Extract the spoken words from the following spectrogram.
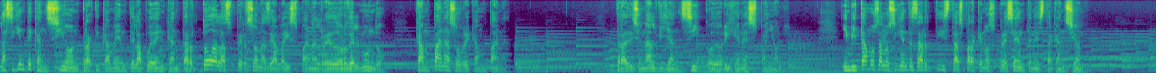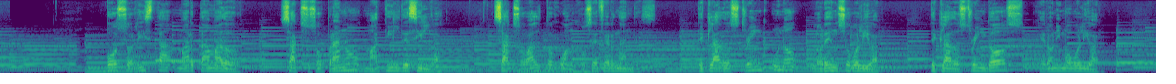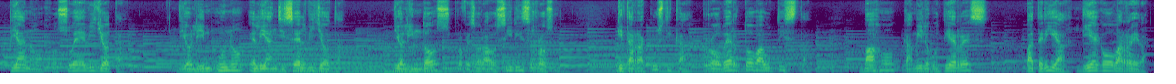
La siguiente canción prácticamente la pueden cantar todas las personas de habla hispana alrededor del mundo. Campana sobre campana. Tradicional villancico de origen español. Invitamos a los siguientes artistas para que nos presenten esta canción. Voz solista Marta Amador. Saxo soprano Matilde Silva. Saxo alto Juan José Fernández. Teclado string 1 Lorenzo Bolívar. Teclado string 2, Jerónimo Bolívar. Piano, Josué Villota. Violín 1, Elian Giselle Villota. Violín 2, profesora Osiris Rosso. Guitarra acústica, Roberto Bautista. Bajo, Camilo Gutiérrez. Batería, Diego Barrera.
